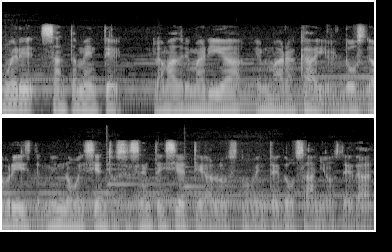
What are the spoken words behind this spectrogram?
muere santamente la Madre María en Maracay el 2 de abril de 1967 a los 92 años de edad.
